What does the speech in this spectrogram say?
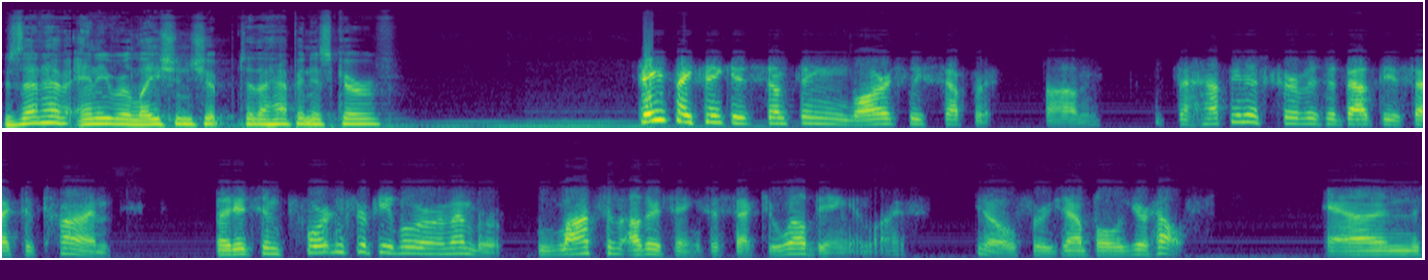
Does that have any relationship to the happiness curve? Faith, I think, is something largely separate. Um, the happiness curve is about the effect of time, but it's important for people to remember lots of other things affect your well-being in life. You know, for example, your health and the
